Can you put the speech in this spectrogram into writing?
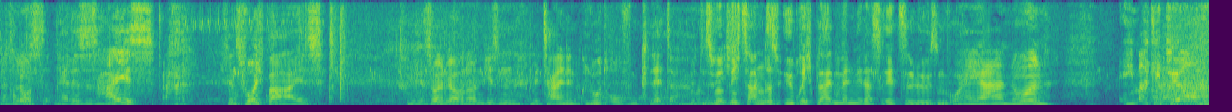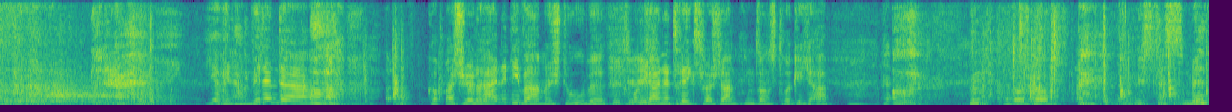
Was ist los? Ja, das ist heiß. Ach, ich find's furchtbar heiß. Jetzt sollen wir auch noch in diesen metallenen Glutofen klettern. Bitte Uns wird nicht. nichts anderes übrig bleiben, wenn wir das Rätsel lösen wollen. Na ja, nun. Ich mach die Tür auf. Ja, wen haben wir denn da? Kommt mal schön rein in die warme Stube. Und keine Tricks, verstanden? Sonst drücke ich ab. Na los, komm. Mr. Smith?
